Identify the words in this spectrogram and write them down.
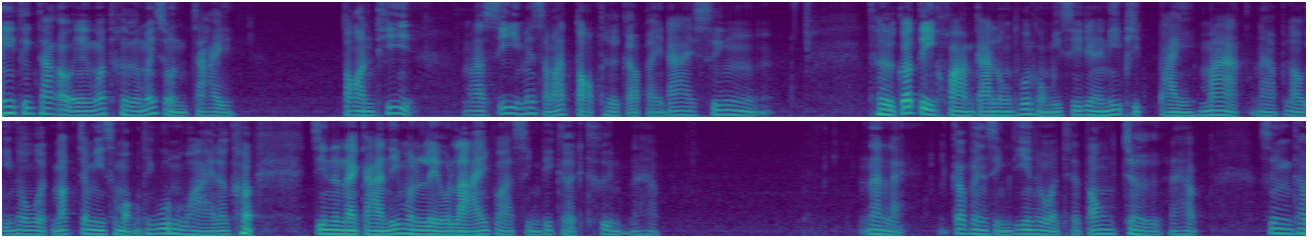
นี่ทึกทักเอาเองว่าเธอไม่สนใจ ตอนที่มาซี่ไม่สามารถตอบเธอกลับไปได้ ซึ่งเธอก็ตีความการลงโทษของมิสซิเดนี่ผิดไปมากนะครับ เราอินโทรเวิร์ดมักจะมีสมองที่วุ่นวาย แล้วก็จินตนาการที่มันเลวร้ายกว่าสิ่งที่เกิดขึ้นนะครับ นั่นแหละ ก็เป็นสิ่งที่อินโทรเวิร์ดจะต้องเจอนะครับ ซึ่งถ้า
